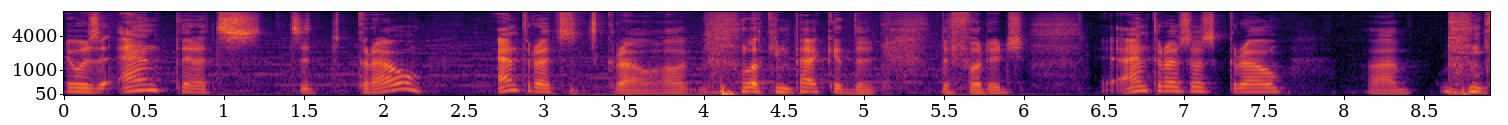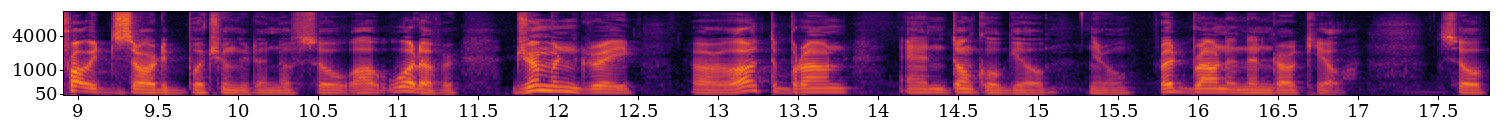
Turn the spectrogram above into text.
it was Anthrazitgrau Anthrazitgrau, uh, looking back at the, the footage, Anthrazitgrau, uh, probably just already butchering it enough, so uh, whatever. German gray, uh, light brown, and dunkelgelb, you know, red, brown, and then dark yellow. So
